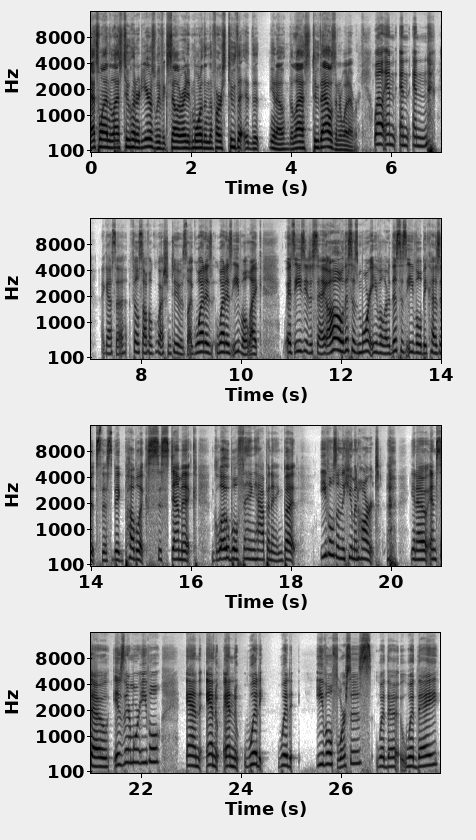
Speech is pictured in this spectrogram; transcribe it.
That's why in the last 200 years we've accelerated more than the first two, th- the you know, the last 2000 or whatever. Well, and and and I guess a philosophical question too is like, what is what is evil? Like, it's easy to say, oh, this is more evil, or this is evil because it's this big public, systemic, global thing happening. But evil's in the human heart, you know. And so, is there more evil? And and and would would evil forces would the would they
